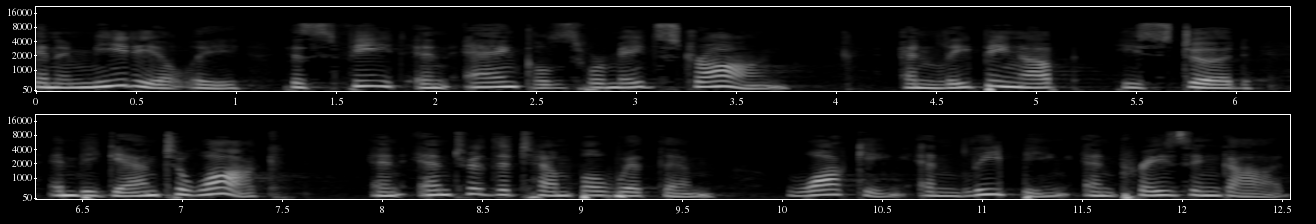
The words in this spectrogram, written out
and immediately his feet and ankles were made strong. And leaping up, he stood and began to walk and entered the temple with them, walking and leaping and praising God.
